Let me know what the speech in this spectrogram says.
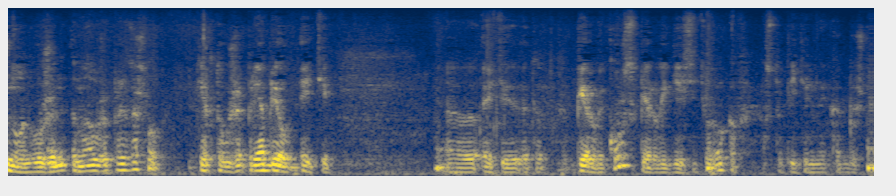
Ну, оно уже, оно уже произошло тех, кто уже приобрел эти, э, эти, этот первый курс, первые 10 уроков вступительные, как бы, что,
